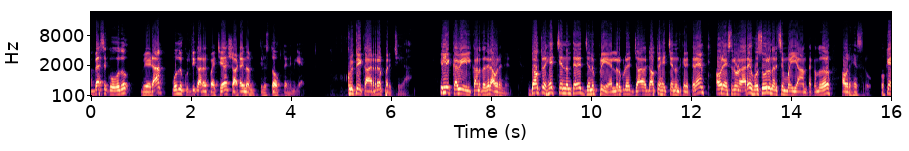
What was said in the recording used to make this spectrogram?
ಅಭ್ಯಾಸಕ್ಕೆ ಹೋಗೋದು ಬೇಡ. ಮೊದಲು ಕೃತಿಕಾರರ ಪರಿಚಯ ಶಾರ್ಟ್ ಆಗಿ ನಾನು ತಿಳಿಸ್ತಾ ಹೋಗ್ತೇನೆ ನಿಮಗೆ. ಕೃತಿಕಾರರ ಪರಿಚಯ. ಇಲ್ಲಿ ಕವಿ ಇಲ್ಲಿ ಕಾಣ್ತಾ ಇದ್ದಾರೆ ಅವರೇನೆ. ಡಾಕ್ಟರ್ ಎಚ್ ಎನ್ ಅಂತೇಳಿ ಜನಪ್ರಿಯ, ಎಲ್ಲರೂ ಕೂಡ ಡಾಕ್ಟರ್ ಎಚ್ ಎನ್ ಅಂತ ಕರೀತಾರೆ. ಅವರ ಹೆಸರು ಹೊಸೂರು ನರಸಿಂಹಯ್ಯ ಅಂತಕ್ಕಂಥದ್ದು ಅವರ ಹೆಸರು. ಓಕೆ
